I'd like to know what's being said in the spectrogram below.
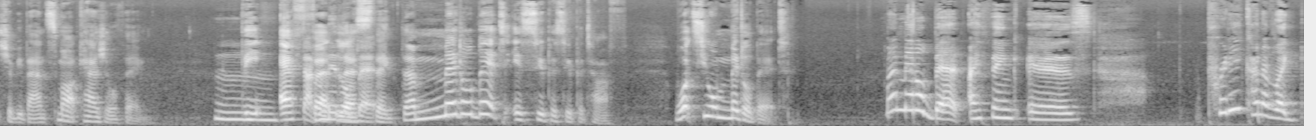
Should be banned. Smart casual thing. the Hmm, effortless thing. The middle bit is super, super tough. What's your middle bit? My middle bit, I think, is pretty kind of like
